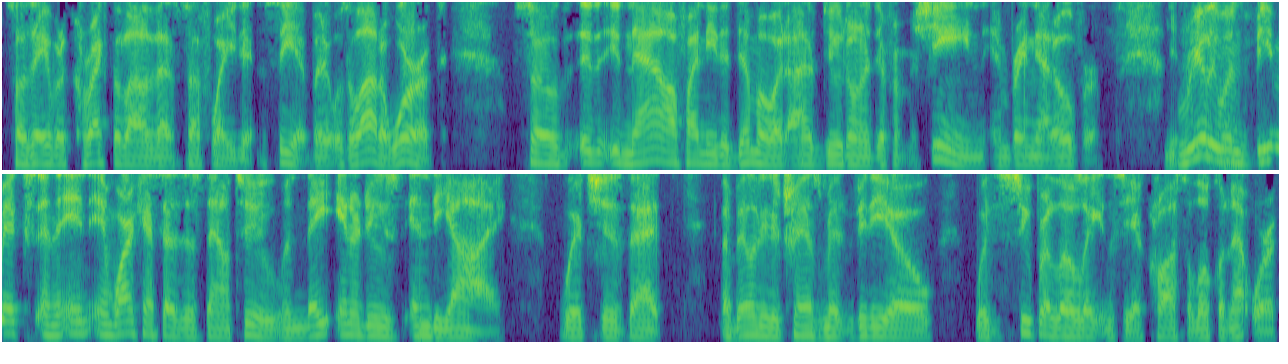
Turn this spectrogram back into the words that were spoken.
So I was able to correct a lot of that stuff while you didn't see it, but it was a lot of work. So it, now, if I need to demo it, I do it on a different machine and bring that over. Yeah. Really, when vMix and, and, and Wirecast has this now too, when they introduced NDI, which is that ability to transmit video with super low latency across a local network,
